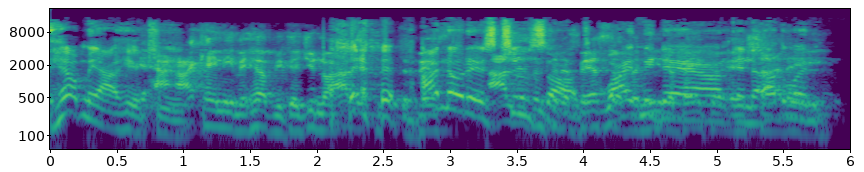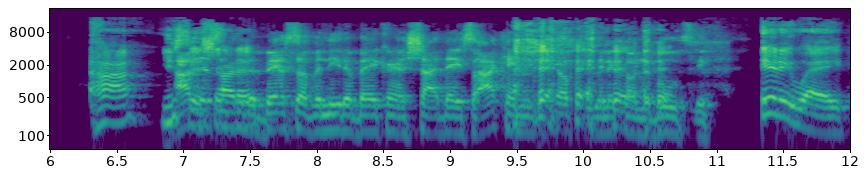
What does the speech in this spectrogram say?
help me out here, yeah, I, I, can't even help you because you know I, the I know there's I two songs. The Wipe Me Down and, and the other one. Huh? You I listen Sade. to the best of Anita Baker and Sade, so I can't even help you when it comes to Bootsy. Anyway,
